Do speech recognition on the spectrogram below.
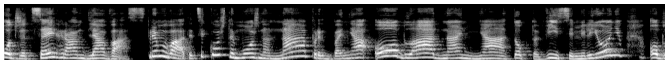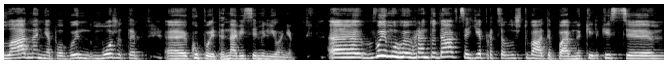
Отже, цей грант для вас. Спрямувати ці кошти можна на придбання обладнання, тобто 8 мільйонів обладнання повин, можете е, купити на 8 мільйонів. Е, вимогою грантодавця є працевлаштувати певну кількість. е,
